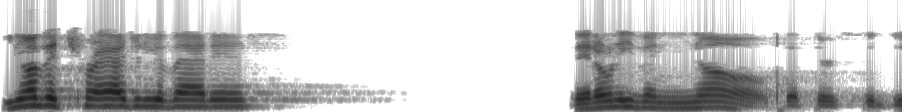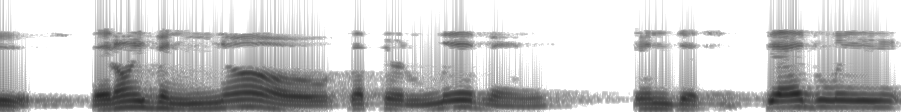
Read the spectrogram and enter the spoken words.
You know the tragedy of that is? They don't even know that they're seduced. They don't even know that they're living in this deadly,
